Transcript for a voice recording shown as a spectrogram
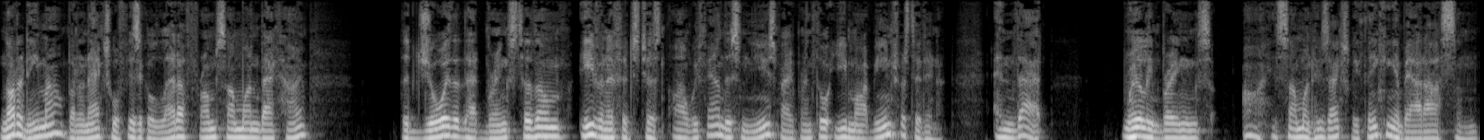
not an email, but an actual physical letter from someone back home the joy that that brings to them, even if it's just, oh, we found this in the newspaper and thought you might be interested in it. And that really brings, oh, here's someone who's actually thinking about us and,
